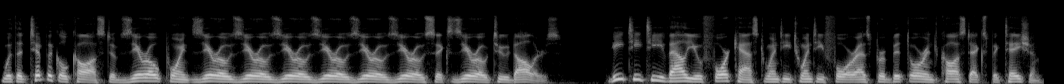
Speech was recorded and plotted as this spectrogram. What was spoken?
with a typical cost of $0.000000602. BTT Value Forecast 2024 As per BitTorrent cost expectation,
